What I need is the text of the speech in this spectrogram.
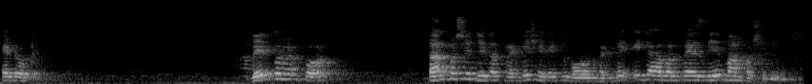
এটা বের করার পর ডান পাশে যেটা থাকবে, সেটা একটু বড় থাকবে, এটা আবার প্যাচ দিয়ে বাম পাশে নিয়ে আসি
